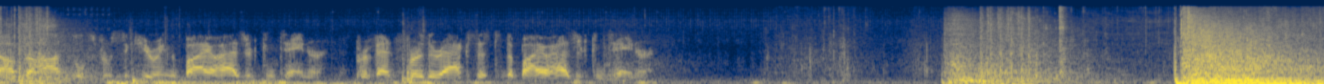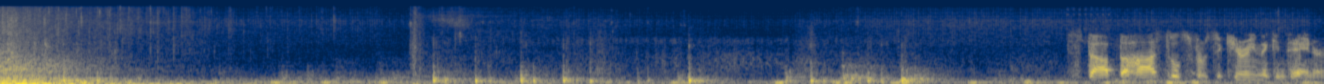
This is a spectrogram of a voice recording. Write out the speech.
Stop the hostiles from securing the biohazard container. Prevent further access to the biohazard container. Stop the hostiles from securing the container.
